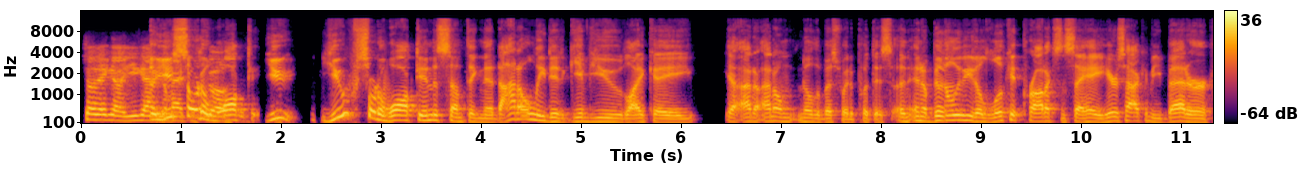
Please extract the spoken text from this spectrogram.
So they go, you got. So you sort of walked you you sort of walked into something that not only did it give you like a yeah, I don't, I don't know the best way to put this. An, an, ability to look at products and say, hey, here's how it can be better.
